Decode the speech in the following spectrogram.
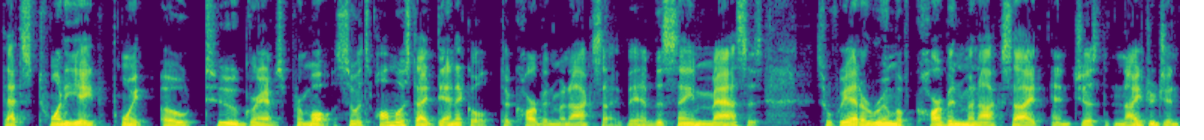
that's 28.02 grams per mole. So it's almost identical to carbon monoxide. They have the same masses. So if we had a room of carbon monoxide and just nitrogen,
